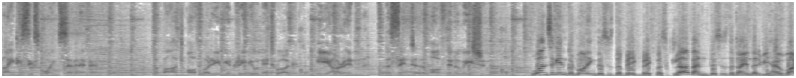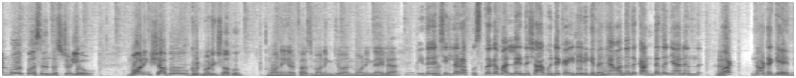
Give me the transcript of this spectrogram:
96.7 FM. A part of Arabian Radio Network. ARN, the center of innovation. Once again, good morning. This is the Big Breakfast Club, and this is the time that we have one more person in the studio. Morning, Shabu. Good morning, Shabu. Morning Arfas morning John morning Naila ഇത് ചില്ലറ പുസ്തകമല്ല ഇന്ന് ഷാബുവിന്റെ കയ്യിലിരിക്കുന്നത് ഞാൻ വന്നത് കണ്ടത് ഞാൻ വാട്ട് നോട്ട് അഗൈൻ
